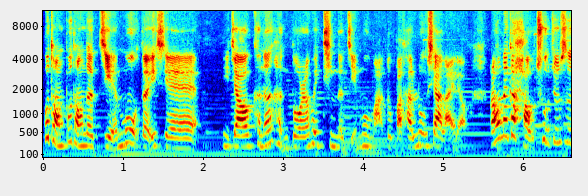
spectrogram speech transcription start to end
不同不同的节目的一些比较可能很多人会听的节目嘛，都把它录下来了。然后那个好处就是，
